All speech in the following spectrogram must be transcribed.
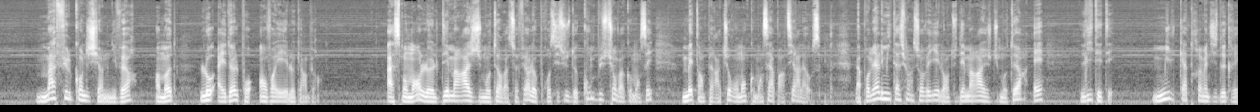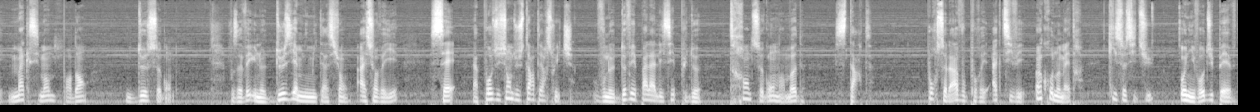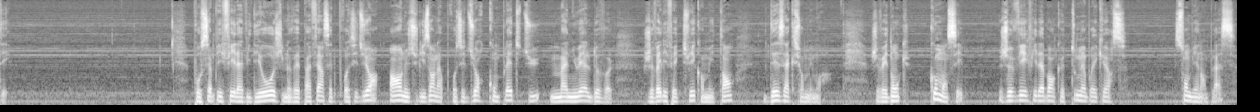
ma fuel condition lever en mode low idle pour envoyer le carburant. À ce moment, le démarrage du moteur va se faire, le processus de combustion va commencer, mes températures vont donc commencer à partir à la hausse. La première limitation à surveiller lors du démarrage du moteur est l'ITT, 1090 degrés maximum pendant 2 secondes. Vous avez une deuxième limitation à surveiller, c'est la position du starter switch. Vous ne devez pas la laisser plus de 30 secondes en mode start. Pour cela, vous pourrez activer un chronomètre qui se situe au niveau du PFD. Pour simplifier la vidéo, je ne vais pas faire cette procédure en utilisant la procédure complète du manuel de vol. Je vais l'effectuer comme étant des actions mémoire. Je vais donc commencer. Je vérifie d'abord que tous mes breakers sont bien en place.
